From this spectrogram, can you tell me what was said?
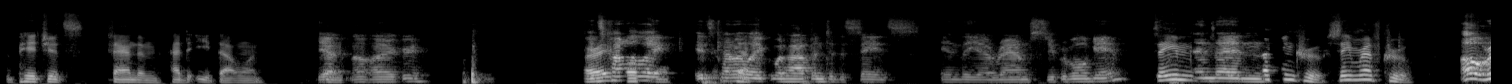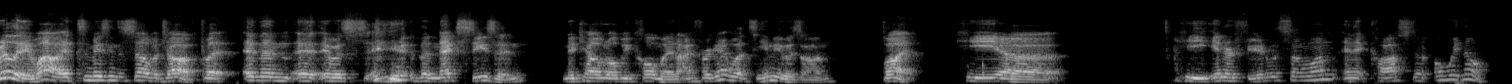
the Patriots fandom had to eat that one. Yeah, no, I agree. All it's right, kind of like it's kind of yeah. like what happened to the Saints in the uh, Rams Super Bowl game, same and then refing crew, same ref crew. Oh, really? Wow, it's amazing to still have a job. But and then it, it was the next season, Nickell Robey-Coleman. I forget what team he was on, but he uh he interfered with someone and it cost him. Oh wait, no,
